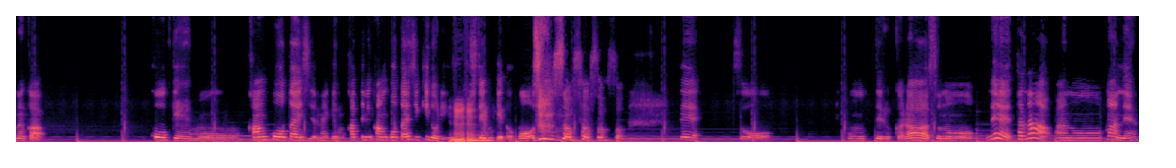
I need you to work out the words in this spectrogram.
なんか貢献も観光大使じゃないけど勝手に観光大使気取りしてるけどもそう そうそうそうそう。でそう思ってるからそのでただあのまあね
